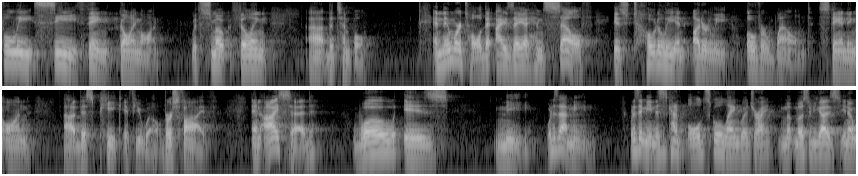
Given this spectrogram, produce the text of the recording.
fully see thing going on with smoke filling uh, the temple. And then we're told that Isaiah himself is totally and utterly overwhelmed, standing on uh, this peak, if you will. Verse 5 And I said, Woe is me. What does that mean? What does it mean? This is kind of old school language, right? M- most of you guys, you know,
